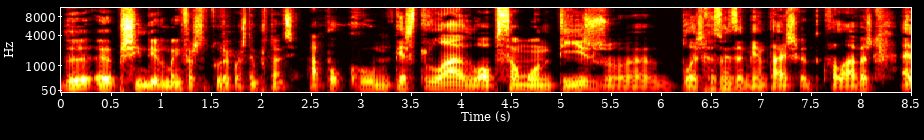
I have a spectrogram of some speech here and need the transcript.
de prescindir prescindir de uma infraestrutura com esta importância. Há pouco meteste de lado a opção Montijo, uh, pelas razões ambientais de que falavas. Uh,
